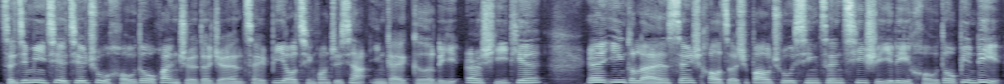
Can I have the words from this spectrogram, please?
曾经密切接触猴痘患者的人，在必要情况之下应该隔离二十一天。然英格兰三十号则是爆出新增七十一例猴痘病例。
